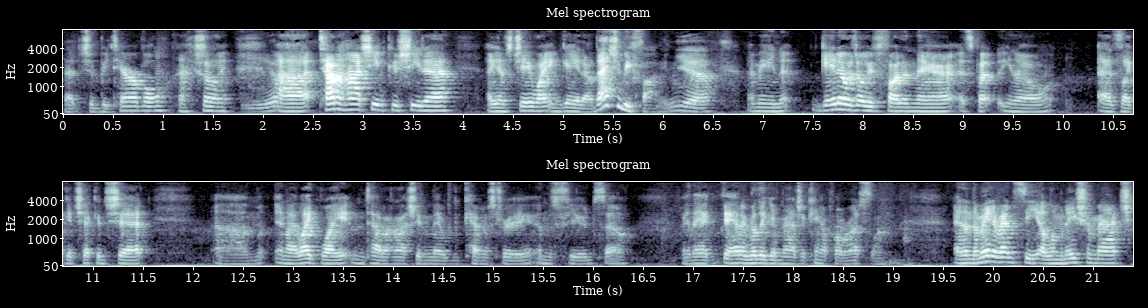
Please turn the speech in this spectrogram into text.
That should be terrible, actually. Yep. Uh, Tanahashi and Kushida against Jay White and Gedo. That should be fun. yeah. I mean, Gedo is always fun in there, you know, as like a chicken shit. Um, and I like White and Tanahashi, and they have good chemistry in this feud. So, I mean, they had, they had a really good match at King of Pro Wrestling. And then the main event's the elimination match:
